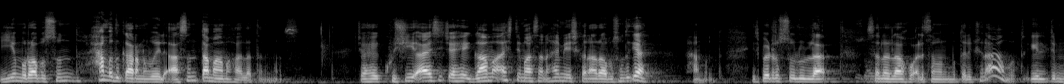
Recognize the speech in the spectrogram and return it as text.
یِم رۄبہٕ سُنٛد حمد کرن وٲلۍ آسن تمام حالاتن منٛز چاہے خوشی آسہِ چاہے غم آسہِ تِم آسن ہمیشہِ کران رۄبہٕ سُنٛد کیاہ حمد یِتھ پٲٹھۍ رسول اللہ صلی اللہُ علیہ وسلم مُتعلِق چھُنہ آمُت ییٚلہِ تِم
